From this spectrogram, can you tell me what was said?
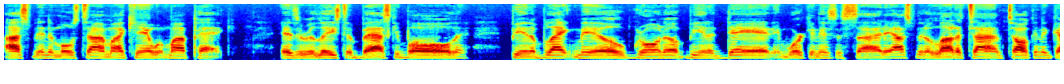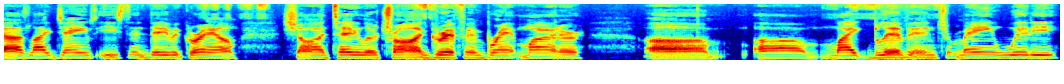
I spend the most time I can with my pack as it relates to basketball and being a black male, growing up, being a dad, and working in society, I spent a lot of time talking to guys like James Easton, David Graham, Sean Taylor, Tron Griffin, Brant Miner, um, um, Mike Bliven, Tremaine Whitty,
